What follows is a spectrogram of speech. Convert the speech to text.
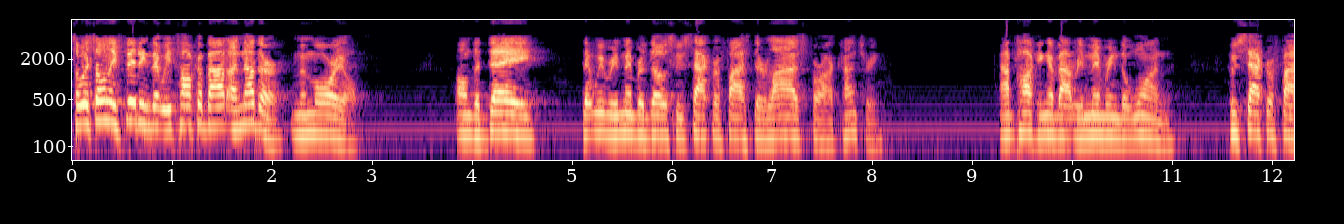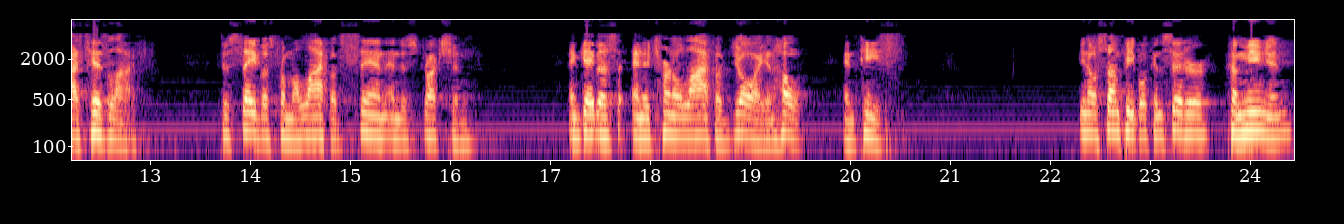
So it's only fitting that we talk about another memorial on the day that we remember those who sacrificed their lives for our country. I'm talking about remembering the one who sacrificed his life to save us from a life of sin and destruction and gave us an eternal life of joy and hope and peace. You know, some people consider communion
